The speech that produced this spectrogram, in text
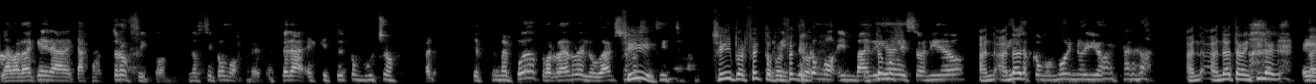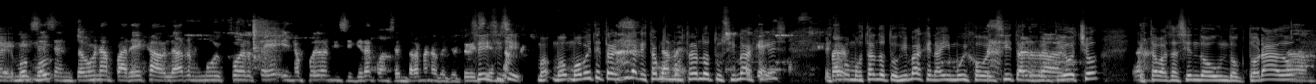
la verdad que era catastrófico. No sé cómo, espera, es que estoy con mucho... ¿Me puedo correr del lugar? sí, sí, perfecto, perfecto. Estoy como invadida de sonido. Esto es como muy New York, Anda, tranquila. Eh, y se sentó una pareja a hablar muy fuerte y no puedo ni siquiera concentrarme en lo que te estoy diciendo. Sí, sí, sí. Movete tranquila que estamos mostrando tus imágenes. Estamos mostrando tus imágenes ahí muy jovencita, a los 28, que estabas haciendo un doctorado. Ah.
